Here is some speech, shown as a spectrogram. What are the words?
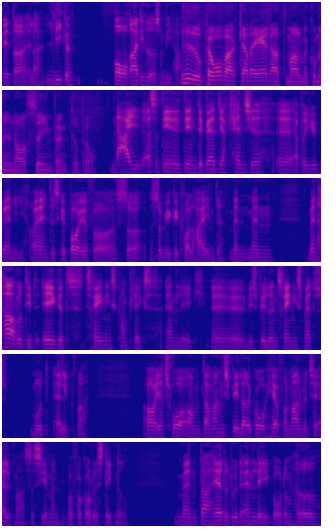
bedre, eller lige bra rettigheder, som vi har. Hur påverkar det er at Malmö kommun har synpunkter på? Nej, altså det, det er en debat, jeg kanskje øh, er på dyb vand i, og jeg ikke skal bøje for så, så mye kold har jeg ikke. Men, men men har du dit eget træningskompleks anlæg? Øh, vi spillede en træningsmatch mod Alkmaar, og jeg tror, om der er mange spillere, der går her fra Malmø til Alkmaar, så siger man, hvorfor går du et stik ned? Men der havde du et anlæg, hvor de havde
